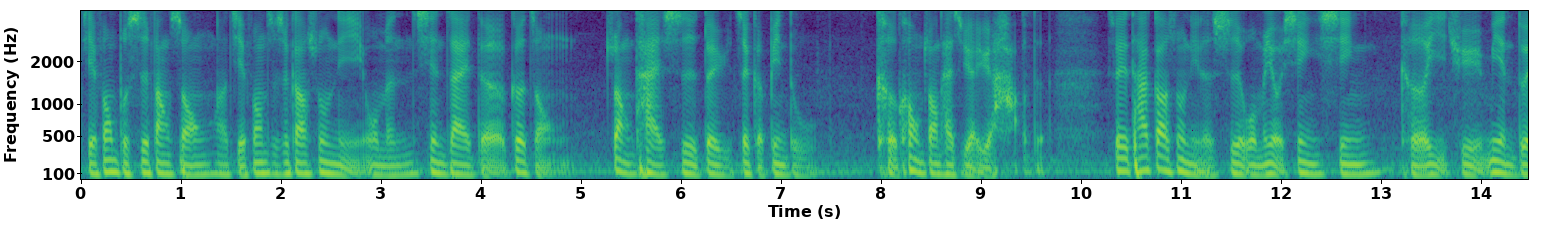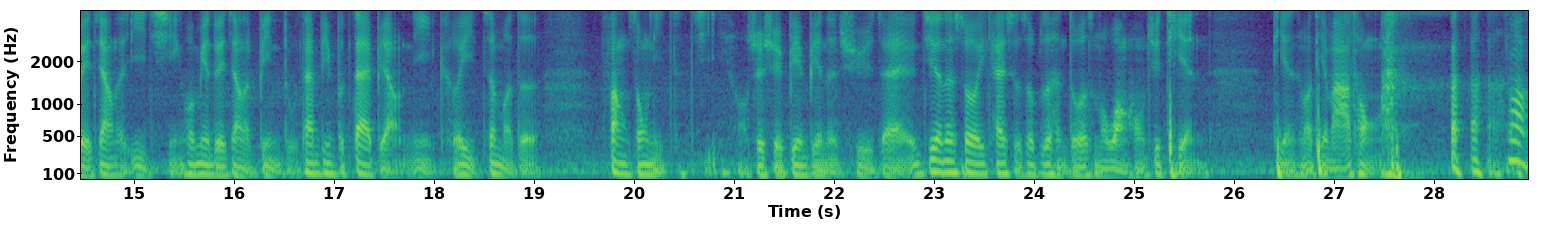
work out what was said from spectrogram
解封不是放松啊，解封只是告诉你我们现在的各种。状态是对于这个病毒可控状态是越来越好的，所以他告诉你的是，我们有信心可以去面对这样的疫情或面对这样的病毒，但并不代表你可以这么的放松你自己，随随便便的去在。记得那时候一开始的时候，不是很多什么网红去舔舔什么舔马桶？哦，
